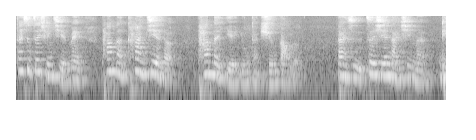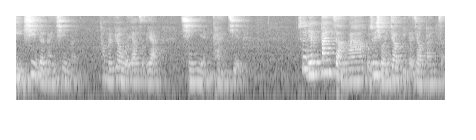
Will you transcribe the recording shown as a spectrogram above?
但是这群姐妹，她们看见了，他们也勇敢宣告了。但是这些男性们，理性的男性们，他们认为要怎么样？亲眼看见。所以连班长啊，我最喜欢叫彼得叫班长，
